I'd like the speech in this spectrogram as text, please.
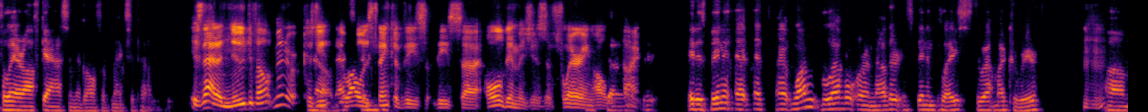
flare off gas in the Gulf of Mexico. is that a new development, or because No, you, you always think of these these uh, old images of flaring all the time? it- It has been at, at, at one level or another, it's been in place throughout my career. Mm-hmm. Um,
